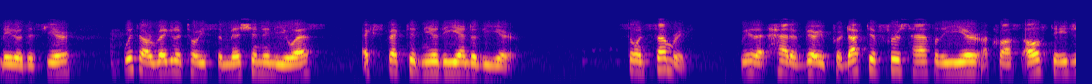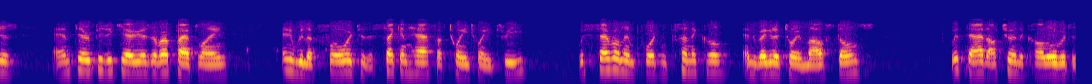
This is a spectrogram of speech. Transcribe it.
later this year, with our regulatory submission in the U.S. expected near the end of the year. So in summary, we had a very productive first half of the year across all stages and therapeutic areas of our pipeline, and we look forward to the second half of 2023 with several important clinical and regulatory milestones. With that, I'll turn the call over to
